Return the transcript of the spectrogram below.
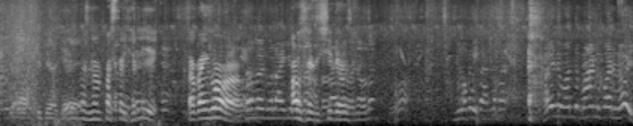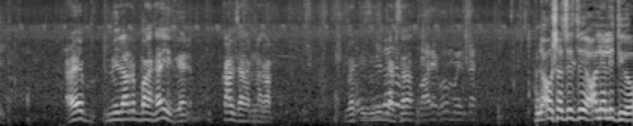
बस्नु बस्दाखेरि तपाईँको औषधि सिधै है। मिलाएर बाँध है काल्चा गर्न जति पनि गर्छ। अनि औषधि चाहिँ अलिअलि दियो।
